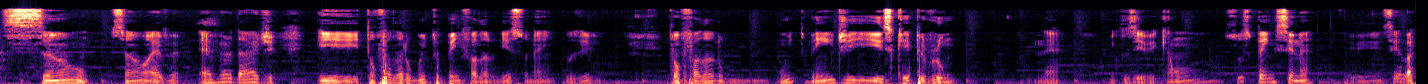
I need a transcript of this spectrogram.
São, são, é, é verdade. E estão falando muito bem falando nisso, né? Inclusive, estão falando muito bem de Escape Room, né? Inclusive, que é um suspense, né? E sei lá.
